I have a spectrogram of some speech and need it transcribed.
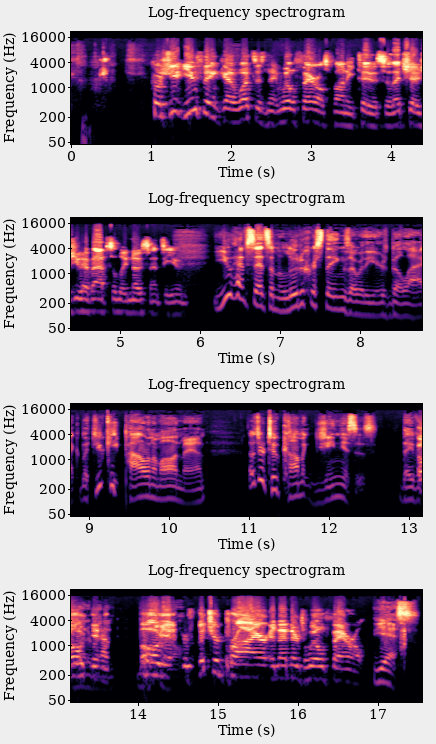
Of course, you you think uh, what's his name? Will Ferrell's funny too. So that shows you have absolutely no sense of humor. you have said some ludicrous things over the years, Bill Lack, but you keep piling them on, man. Those are two comic geniuses, David Oh, Letterman. yeah. and Will Oh yeah, there's Richard Pryor, and then there's Will Ferrell. Yes.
